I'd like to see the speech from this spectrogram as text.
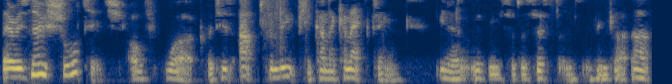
there is no shortage of work that is absolutely kind of connecting you know, with these sort of systems and things like that.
